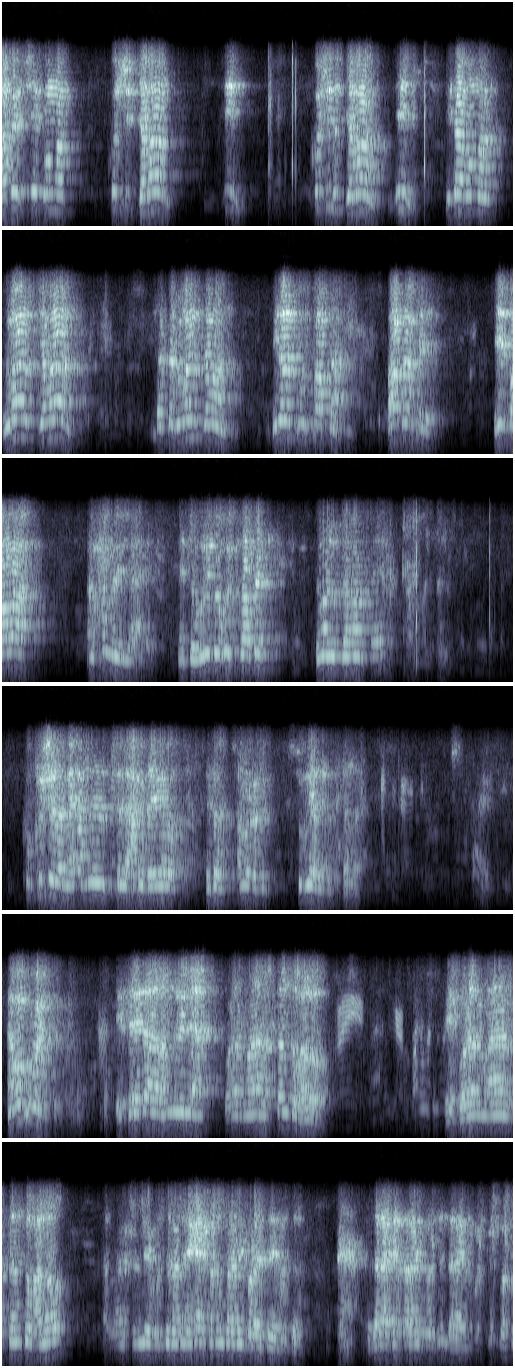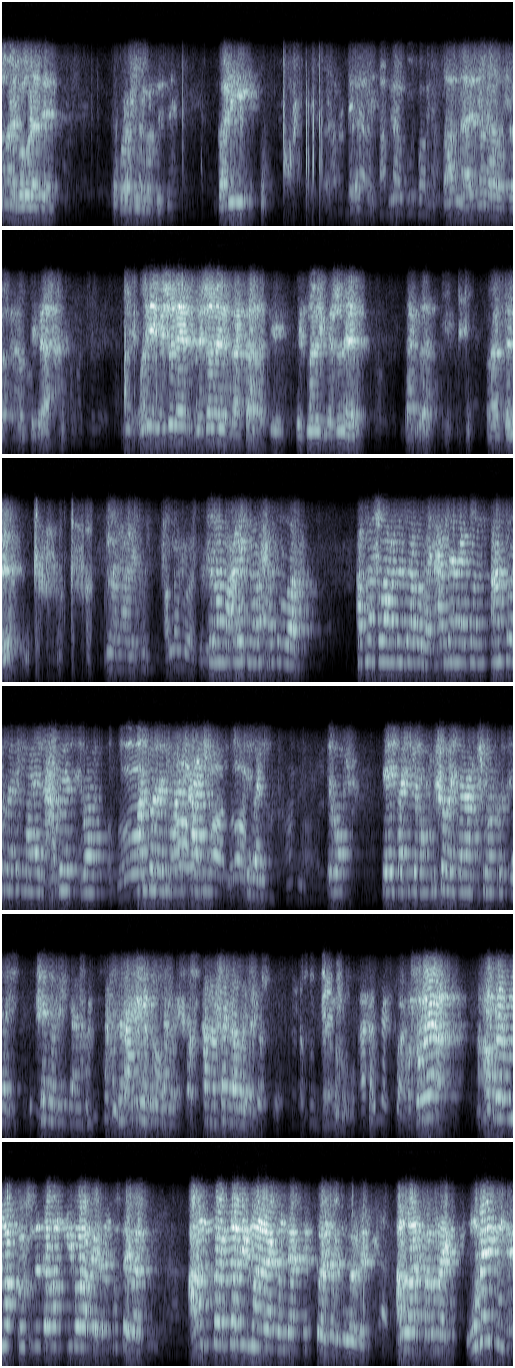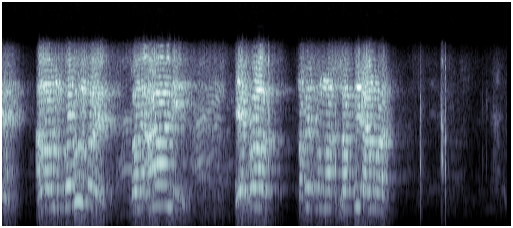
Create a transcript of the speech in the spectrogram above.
হাফেজ শেখ মোহাম্মদ খুরশিদুজ্জামান জিন খুরশিদুজ্জামান জিন, পিতা মোহাম্মদ রুমানুজ্জামান ডক্টর রুমানুজ্জামান বিলালপুর, পাবনা পাবনা ছেলে এর বাবা, আলহামদুলিল্লাহ। তো উনি তো উপস্থিত আছেন রুমানুজ্জামান খুব খুশি হলাম আপনার ছেলে হাতে হয়ে গেল। এটা আমার কাছে সুক্রিয়া করতে বয়সে এই ছেলেটা আলহামদুলিল্লাহ পড়ার মান অত্যন্ত ভালো। এই পড়ার মান অত্যন্ত ভালো। আপনারা শুনলে বুঝতে পারছেন এখানে প্রথম তারাবি পড়াইছে হয়তো যারা এখানে তারাবি পড়ছেন, তারা এখন পড়ছেন। বর্তমানে বগুড়াতে পড়াশোনা করতেছে। বাড়ি। উনি মিশনের মিশনের ডাক্তার আর কি, ইসলামিক মিশনের ডাক্তার ওনার ছেলে? আপনার সবাই আমাদের দোয়া করবেন। আমি যেন একজন আন্তর্জাতিক মানের হাফেজ এবং আন্তর্জাতিক মানের কাজী হতে পারি। এবং দেশবাসী এবং বিশ্ববাসী যেন আমি করতে পারি। সে তো বিজ্ঞান। আপনার আসলে খুশিদুজ্জামান কি বলা হয়েছে বুঝতে পারছি। আন্তর্জাতিক মানের একজন ব্যক্তিত্ব হিসাবে করবেন আল্লাহর সাধনায় মোটেই কমতি নাই। আল্লাহ কবুল করেন। বলে আমি এরপর হবে তোমার সব্বির আহমদ।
